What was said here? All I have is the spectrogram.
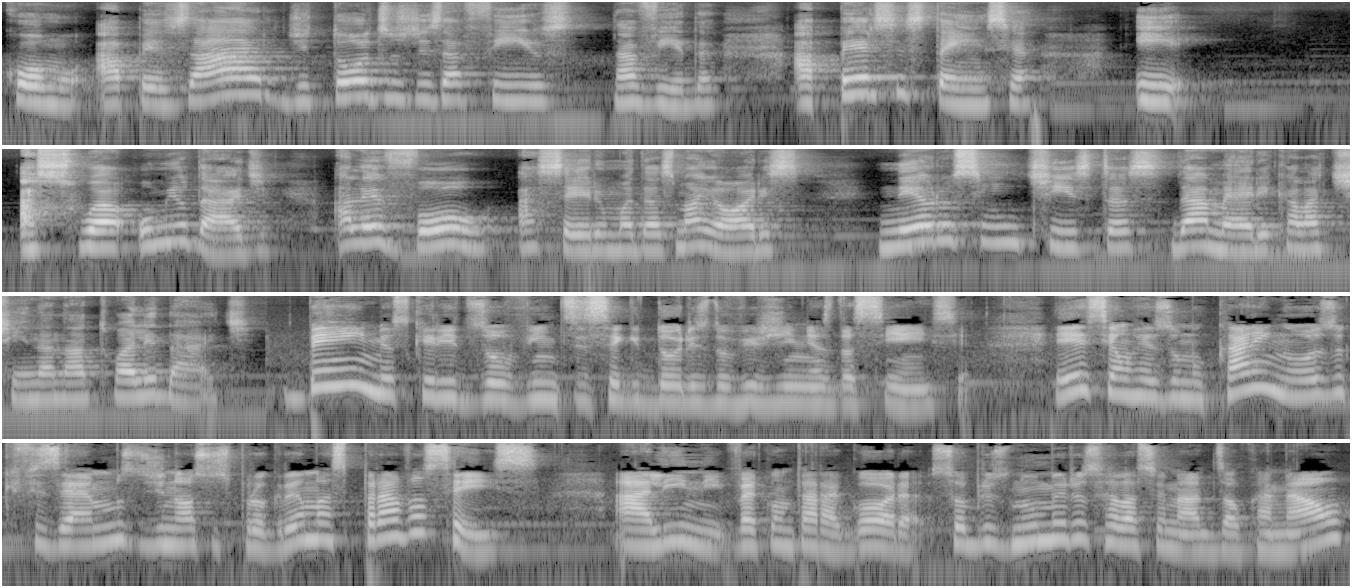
como, apesar de todos os desafios na vida, a persistência e a sua humildade a levou a ser uma das maiores neurocientistas da América Latina na atualidade. Bem, meus queridos ouvintes e seguidores do Virgínias da Ciência, esse é um resumo carinhoso que fizemos de nossos programas para vocês. A Aline vai contar agora sobre os números relacionados ao canal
